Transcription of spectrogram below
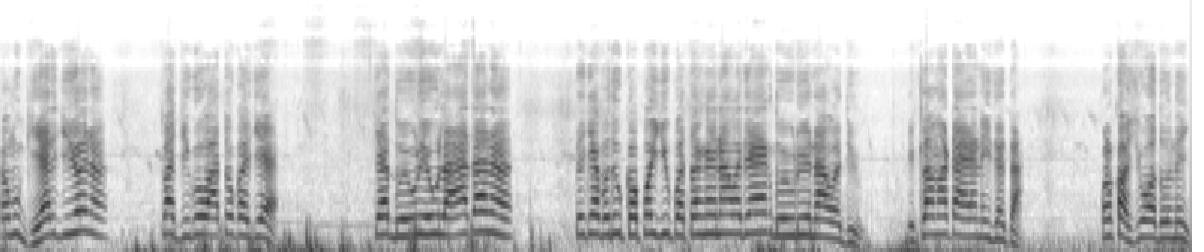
કે હું ઘેર જીયો ને, તો આ જીગો વાતો કરજે. કે દોયડું એવું લાયા હતા ને, તે કે બધું કપાઈ ગયું, પતંગ ના વધ્યા દોયડું ના વધ્યું. એટલા માટે આયા નહીં જતા. પણ કશું વાંધો નહીં.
